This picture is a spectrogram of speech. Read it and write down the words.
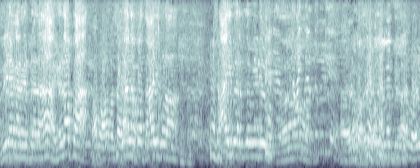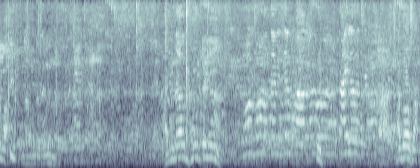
வீடியோக்காரர் இருந்தாரா எடாப்பா இதானப்பா தாய் குளம் தாய் பிறந்த வீடு. அதனால கூட்டணி. சந்தோஷம்.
